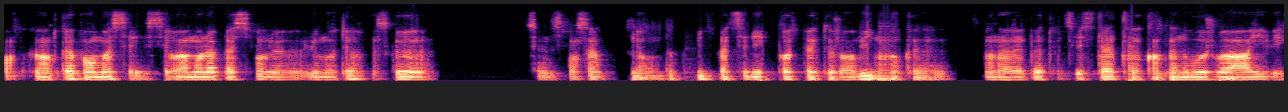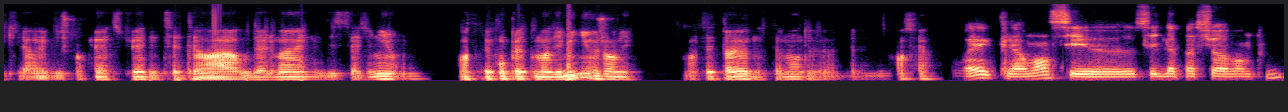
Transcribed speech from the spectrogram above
en tout cas, pour moi, c'est vraiment la passion, le, moteur, parce que c'est indispensable. On ne peut plus passer des prospects aujourd'hui, donc euh, on n'avait pas toutes ces stats quand un nouveau joueur arrive et qu'il arrive des championnats de Suède, etc., ou d'Allemagne, ou des États-Unis. On, serait complètement démunis aujourd'hui, dans cette période notamment de, transfert. Ouais, clairement, c'est de la passion avant tout.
